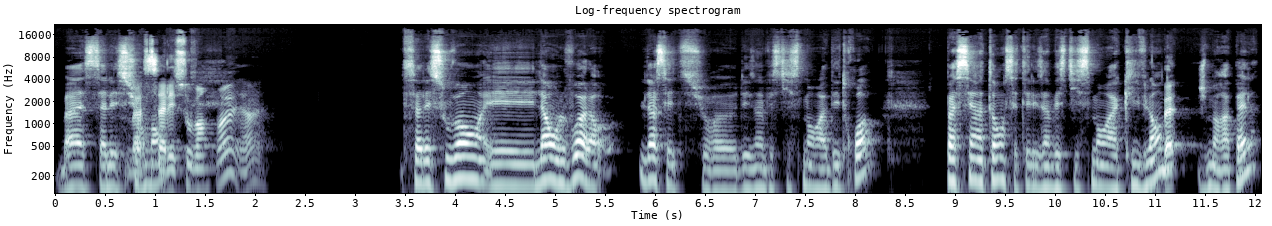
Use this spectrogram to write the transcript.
bah, ça l'est bah, sûrement. ça l'est souvent, ouais, ouais. Ça l'est souvent, et là on le voit. Alors là, c'est sur euh, des investissements à Détroit. Passé un temps, c'était les investissements à Cleveland, bah je me rappelle.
